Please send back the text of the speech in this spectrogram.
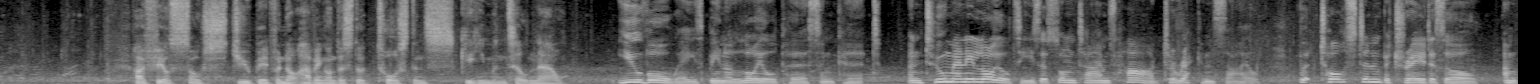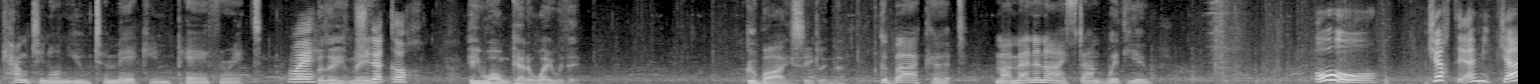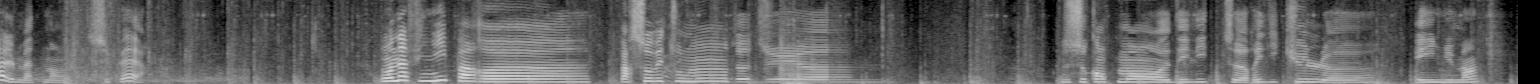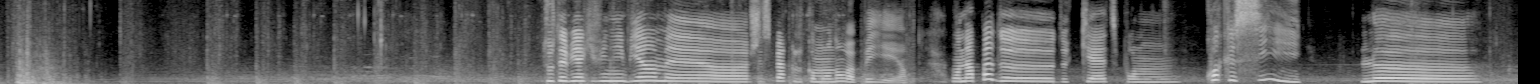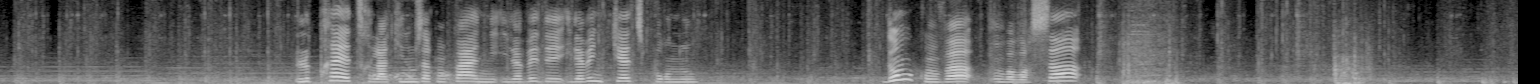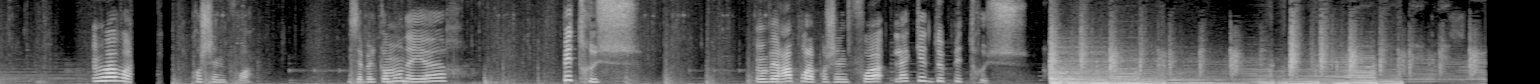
I feel so stupid for not having understood Torsten's scheme until now. You've always been a loyal person, Kurt. And too many loyalties are sometimes hard to reconcile. But Torsten betrayed us all. I'm counting on you to make him pay for it. Ouais, Believe je suis me. d'accord. He won't get away with it. Goodbye, Sieglinder. Goodbye, Kurt. My men and I stand with you. Oh Kurt est amical maintenant. Super. On a fini par, euh, par sauver tout le monde du, euh, de ce campement euh, d'élite ridicule euh, et inhumain. Est bien qui finit bien, mais euh, j'espère que le commandant va payer. hein. On n'a pas de, de quête pour le moment. Quoique si Le... Le prêtre, là, qui nous accompagne, il avait, des, il avait une quête pour nous. Donc, on va, on va voir ça. On va voir prochaine fois. Il s'appelle comment d'ailleurs? Pétrus. On verra pour la prochaine fois la quête de Pétrus.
